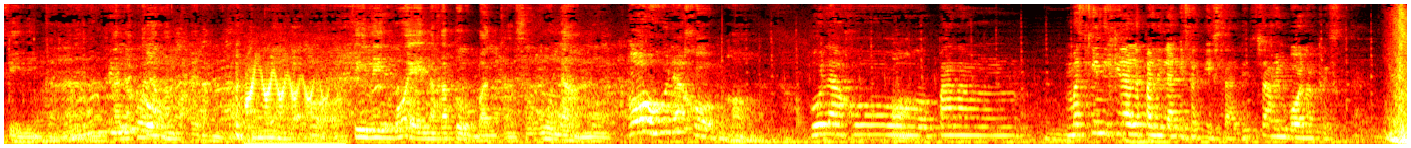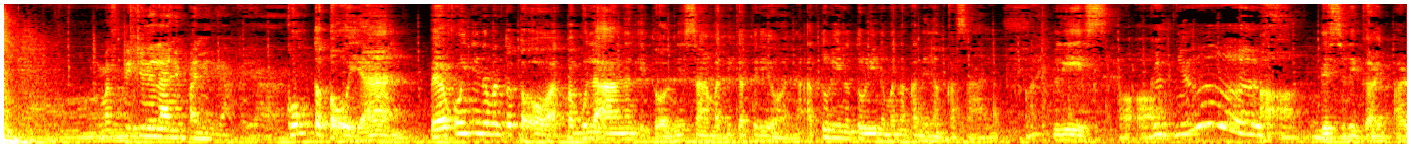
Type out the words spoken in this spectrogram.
feeling ka na. Feeling Kala ko wala kang pakiramdam. Oo. Feeling mo eh, nakaturban ka. So, una mo. oo, oh, hula ko. Oh. Hula ko, Oh. parang, mas kinikilala pa nila ang isa't isa dito sa aking bolang kristal. Mas kikilalanin pa nila, kaya... Kung totoo yan. Pero kung hindi naman totoo at pabulaanan ito ni Sam at ni Catriona at tuloy na tuloy naman ang kanilang kasal, please, oo. Good news! Oo. Disregard our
